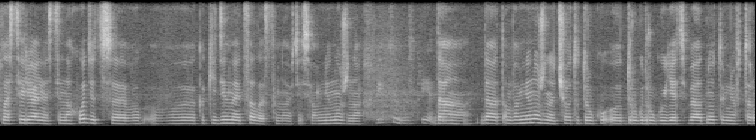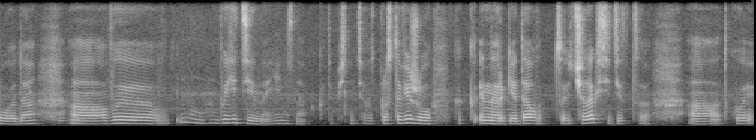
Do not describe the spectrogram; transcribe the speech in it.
пласте реальности находится, вы, вы как единое целое становитесь. Вам не нужно, да, да, там вам не нужно чего-то друг, э, друг другу. Я тебя одно, ты мне второе, да. А, Вы, ну, вы едины, не знаю, как это объяснить. Я вот просто вижу, как энергия, да, вот э, человек сидит, э, а, такой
